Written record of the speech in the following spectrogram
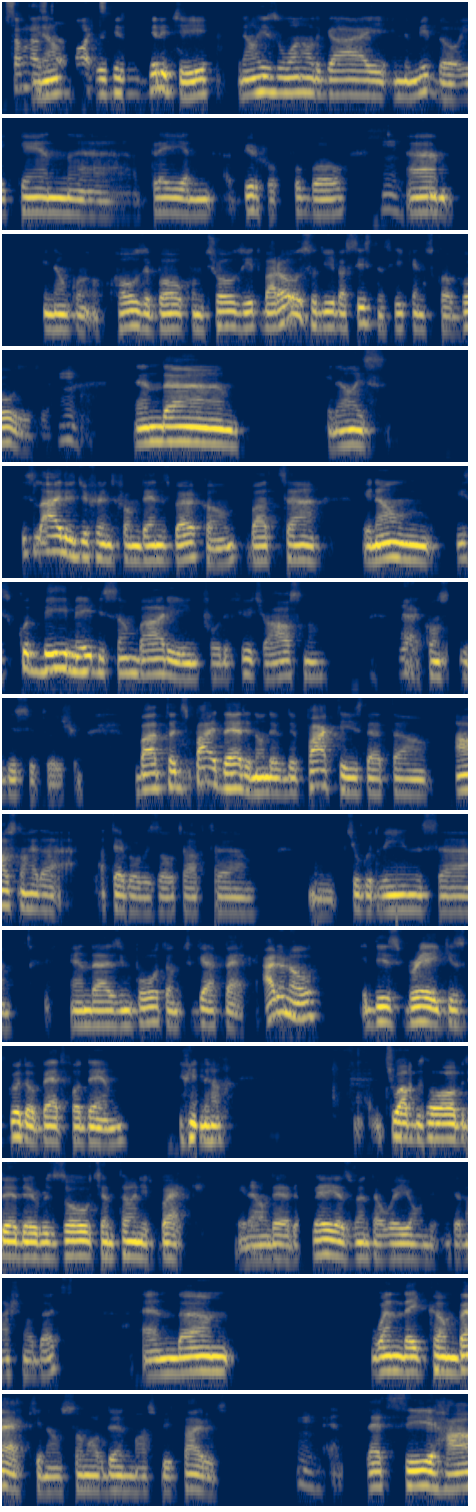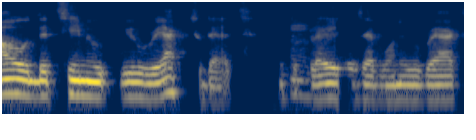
Someone has you know, with his ability. You know, he's one of the guy in the middle. He can uh, play an, a beautiful football. Hmm. Um, you know, holds the ball, controls it, but also give assistance. He can score goals as well. Mm. And um, you know, it's it's slightly different from Dennis Bergkamp, but uh, you know, it could be maybe somebody for the future Arsenal. Yeah, uh, consider this situation. But despite that, you know, the, the fact is that uh, Arsenal had a a terrible result after um, two good wins, uh, and uh, it's important to get back. I don't know if this break is good or bad for them, you know, to absorb the, the results and turn it back. You know, the, the players went away on the international ducks, and um, when they come back, you know, some of them must be tired. Mm. And let's see how the team will, react to that. Mm. The hmm. players, everyone will react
